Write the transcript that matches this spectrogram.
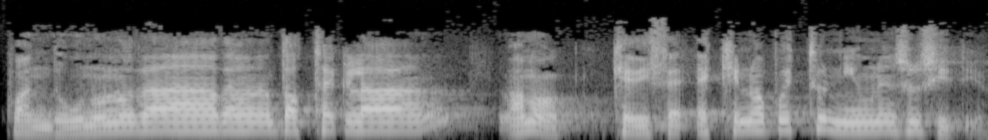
cuando uno no da dos teclas, vamos, que dice, es que no ha puesto ni una en su sitio.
